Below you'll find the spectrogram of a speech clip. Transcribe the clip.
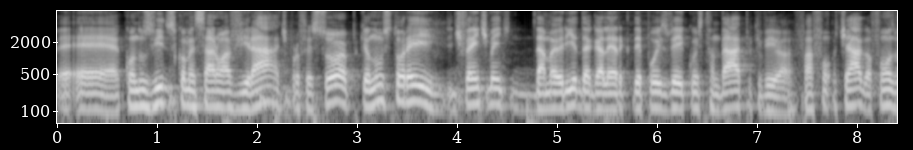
é, é, quando os vídeos começaram a virar de professor, porque eu não estourei, diferentemente da maioria da galera que depois veio com stand-up, que veio a Fafo- o Thiago, Afonso,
